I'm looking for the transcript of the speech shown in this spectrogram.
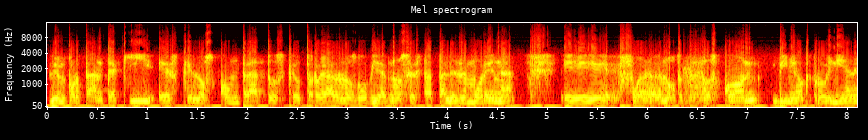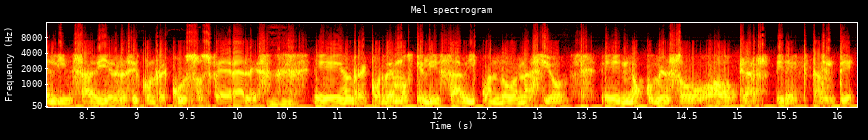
Lo importante aquí es que los contratos que otorgaron los gobiernos estatales de Morena eh, fueron otorgados con dinero que provenía del INSABI, es decir, con recursos federales. Eh, recordemos que el INSABI cuando nació eh, no comenzó a operar directamente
